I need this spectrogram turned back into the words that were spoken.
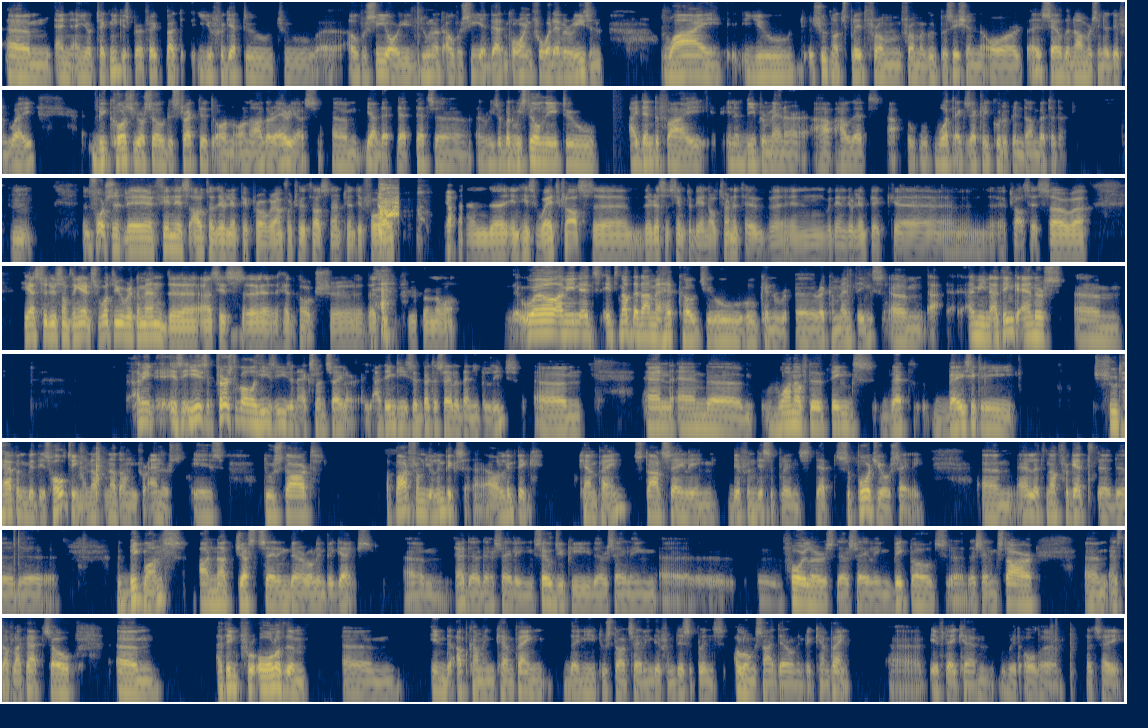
um, and and your technique is perfect but you forget to to uh, oversee or you do not oversee at that point for whatever reason why you should not split from from a good position or uh, sail the numbers in a different way because you're so distracted on on other areas um, yeah that that that's a, a reason but we still need to identify in a deeper manner how, how that uh, what exactly could have been done better then. Mm. Unfortunately, Finn is out of the Olympic program for 2024. Yep. And uh, in his weight class, uh, there doesn't seem to be an alternative uh, in within the Olympic uh, classes. So uh, he has to do something else. What do you recommend as his head coach that he do from now on? well i mean it's it's not that i'm a head coach who who can uh, recommend things um I, I, mean i think anders um i mean is he's first of all he's he's an excellent sailor i think he's a better sailor than he believes um and and uh, one of the things that basically should happen with this whole team and not not only for anders is to start apart from the olympics uh, olympic campaign, start sailing different disciplines that support your sailing. Um, and let's not forget the, the, the, the, big ones are not just sailing their Olympic Games. Um, yeah, they're, they're sailing SailGP, they're sailing uh, foilers, they're sailing big boats, uh, they're sailing Star, um, and stuff like that. So um, I think for all of them um, in the upcoming campaign, they need to start sailing different disciplines alongside their Olympic campaign, uh, if they can, with all the let's say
